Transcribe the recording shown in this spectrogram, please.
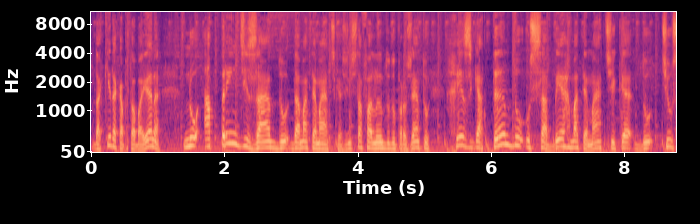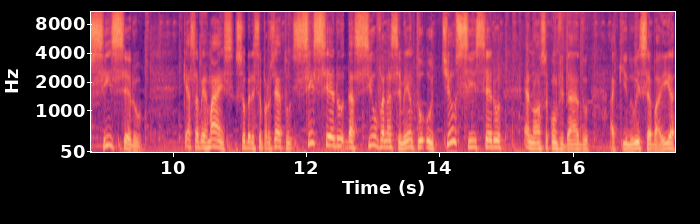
daqui da capital baiana no aprendizado da matemática. A gente está falando do projeto Resgatando o Saber Matemática do Tio Cícero. Quer saber mais sobre esse projeto? Cícero da Silva Nascimento, o tio Cícero, é nosso convidado aqui no Isso é Bahia.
